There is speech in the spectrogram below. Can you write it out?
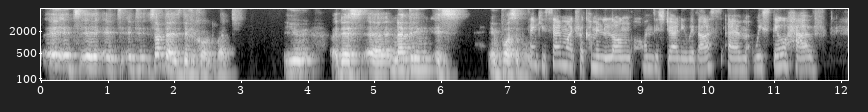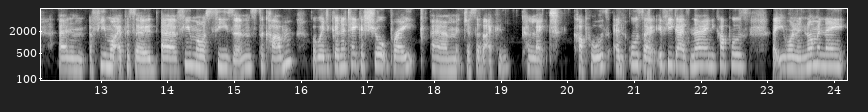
it's it, it, it sometimes difficult, but you there's uh, nothing is impossible. Thank you so much for coming along on this journey with us. Um, we still have um, a few more episodes, uh, a few more seasons to come, but we're going to take a short break um, just so that I can collect couples. And also, if you guys know any couples that you want to nominate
